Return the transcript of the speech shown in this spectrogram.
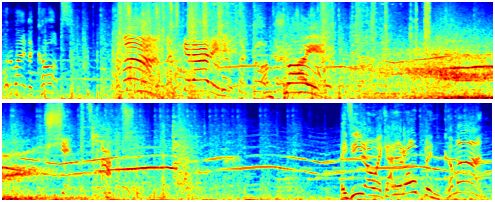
what about the cops? Come on, let's get out of here. I'm trying! Shit, cops. Hey, Vito, I got it open. Come on.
